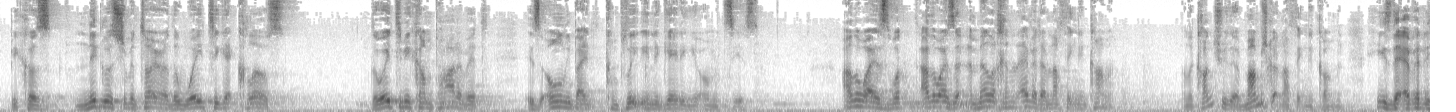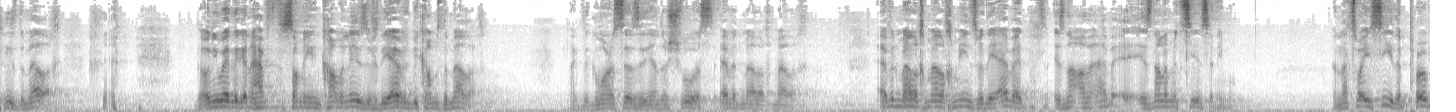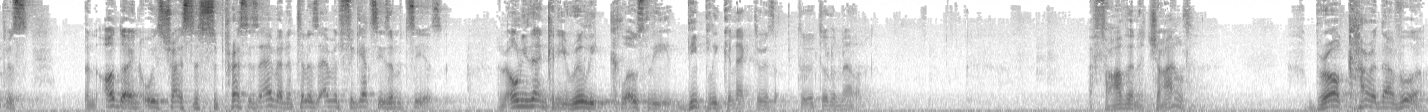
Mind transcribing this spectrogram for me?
Because Niglas Shabbat the way to get close, the way to become part of it, is only by completely negating your own mitzvahs. Otherwise, what, otherwise, a melech and an eved have nothing in common. On the contrary, the mamsh got nothing in common. He's the eved, he's the melech. the only way they're going to have something in common is if the eved becomes the melech. Like the Gemara says at the end of Shavuos, eved melech melech. Eved melech melech means where the eved is not is not a mitzvah anymore. And that's why you see the purpose. An Adain always tries to suppress his eved until his eved forgets he's a mitzvah. And only then can he really closely, deeply connect to, his, to, to the Melech. A father and a child. Bro karadavua.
